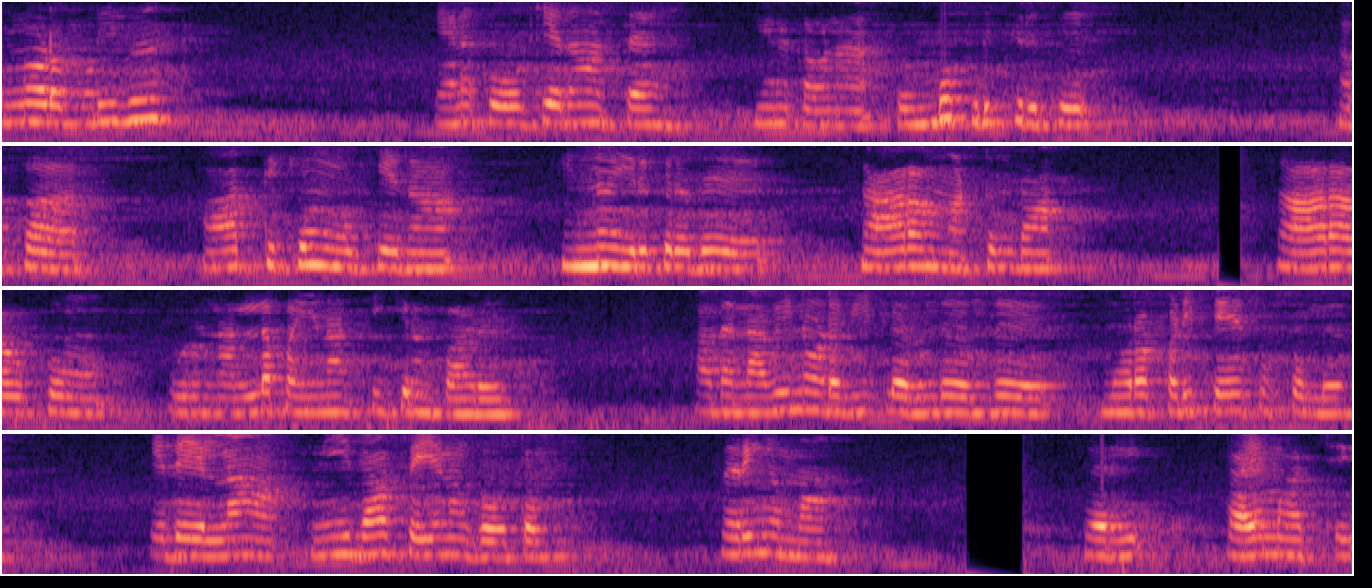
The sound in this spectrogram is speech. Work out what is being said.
உன்னோட முடிவு? எனக்கு ஓகே தான் அத்தை. எனக்கு அவனை ரொம்ப பிடிச்சிருக்கு. அப்போ ஆர்த்திக்கும் ஓகே தான். இன்னும் இருக்கிறது சாரா மட்டும்தான். சாராவுக்கும் ஒரு நல்ல பையனாக சீக்கிரம் பாரு. அதை நவீனோட வீட்டில் இருந்து வந்து முறைப்படி பேச சொல்லு. இதையெல்லாம் நீ தான் செய்யணும் கௌதம். சரிங்கம்மா. சரி டைம் ஆச்சு.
